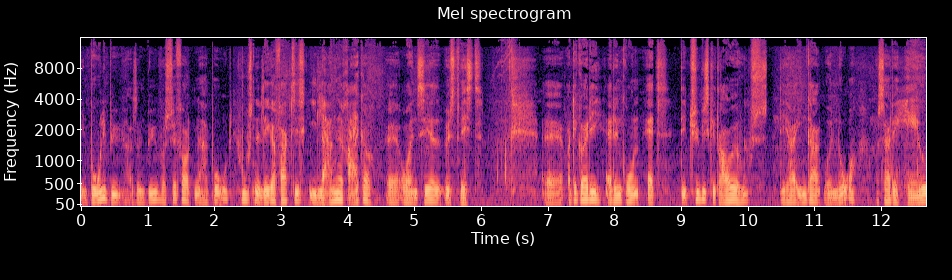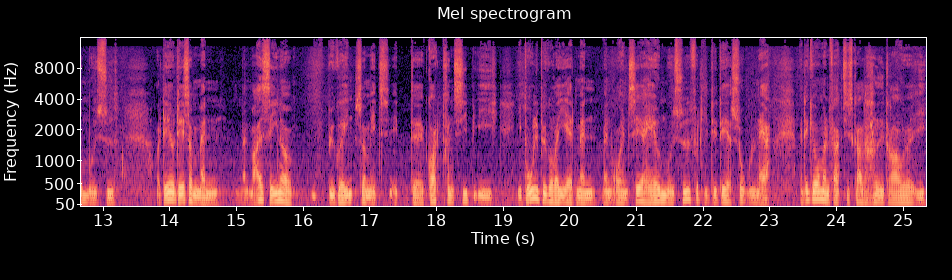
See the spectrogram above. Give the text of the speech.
en boligby, altså en by, hvor søfolkene har boet. Husene ligger faktisk i lange rækker øh, orienteret øst-vest. Øh, og det gør de af den grund, at det typiske dragehus, det har indgang mod nord, og så er det have mod syd. Og det er jo det, som man, man meget senere bygger ind som et, et øh, godt princip i, i boligbyggeri, at man, man orienterer haven mod syd, fordi det er der solen er. Men det gjorde man faktisk allerede i Dragør i,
